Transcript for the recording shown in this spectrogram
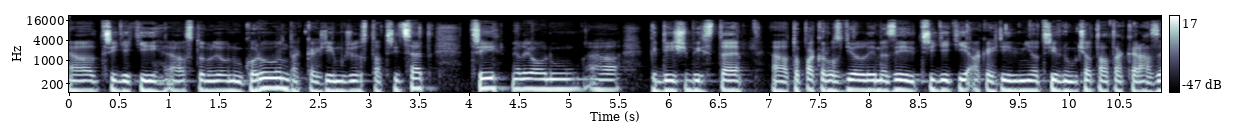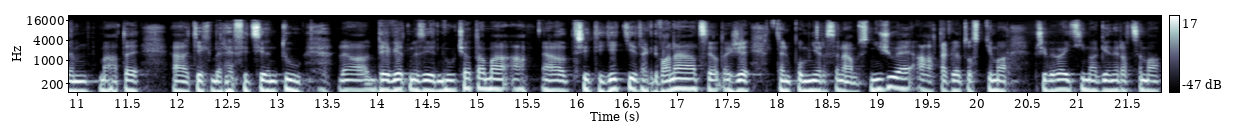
eh, tři děti 100 milionů korun, tak každý může dostat 33 milionů. Když byste to pak rozdělili mezi tři děti a každý by měl tři vnoučata, tak rázem máte těch beneficientů 9 mezi vnoučatama a tři ty děti, tak 12, jo, takže ten poměr se nám snižuje a takhle to s těma přibývajícíma generacema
